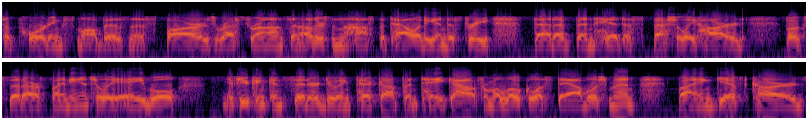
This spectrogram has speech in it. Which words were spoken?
supporting small business, bars, restaurants, and others in the hospitality industry that have been hit especially hard. Folks that are financially able if you can consider doing pickup and takeout from a local establishment, buying gift cards,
